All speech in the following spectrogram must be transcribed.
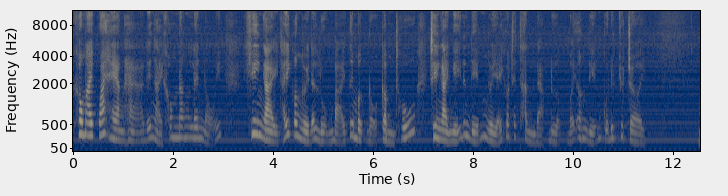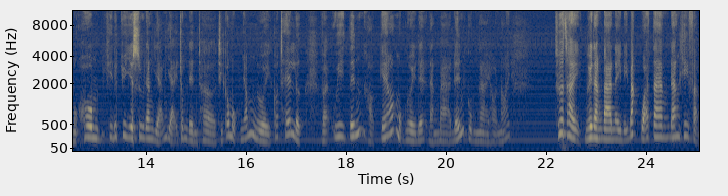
không ai quá hèn hạ để ngài không nâng lên nổi. Khi ngài thấy có người đã luộn bại tới mực độ cầm thú, thì ngài nghĩ đến điểm người ấy có thể thành đạt được bởi ân điển của Đức Chúa Trời một hôm khi Đức Chúa Giêsu đang giảng dạy trong đền thờ thì có một nhóm người có thế lực và uy tín họ kéo một người đàn bà đến cùng ngài họ nói Thưa thầy, người đàn bà này bị bắt quả tang đang khi phạm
